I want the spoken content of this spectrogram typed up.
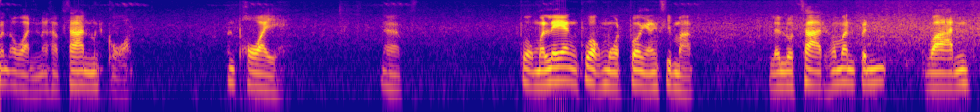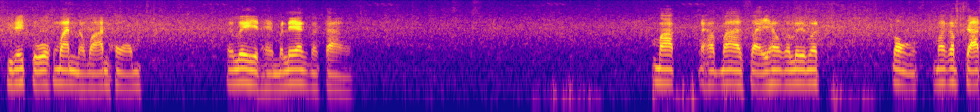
มันอ่อนนะครับซ่านมันกรอบ มันพลอยนะครับพวกมแมลงพวกหมดพวกอย่างสิหมัก และรสชาติของมันเป็นหวานอยู่ในตัวของมันนะหวานหอมก็เลยเห็นให้แมลงต่างๆมักนะครับ มาอาศัยเขาก็เลยมาต้องมากำจัด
